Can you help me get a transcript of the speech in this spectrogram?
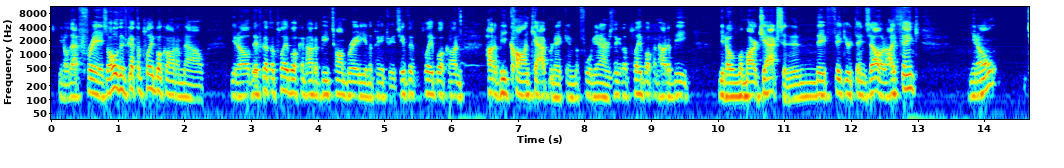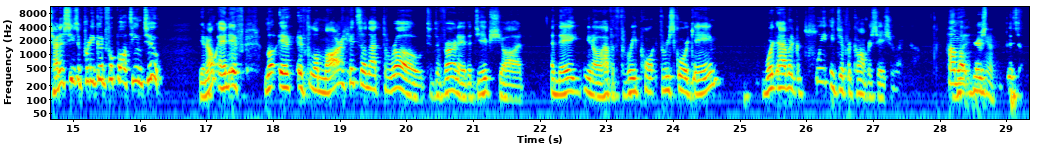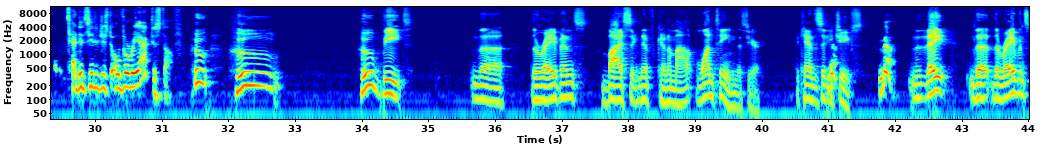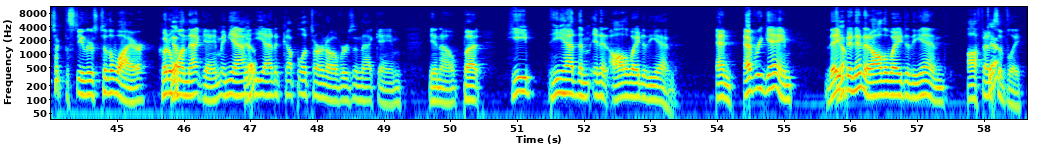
You know that phrase, "Oh, they've got the playbook on them now." You know, they've got the playbook on how to beat Tom Brady and the Patriots. They've got the playbook on how to beat Colin Kaepernick and the 49ers. They've got the playbook on how to beat, you know, Lamar Jackson. And they figured things out. I think, you know, Tennessee's a pretty good football team too. You know, and if if if Lamar hits on that throw to Duvernay, the deep shot, and they you know have a three point three score game, we're having a completely different conversation right now. How many, there's yeah. this tendency to just overreact to stuff. Who who who beat the the Ravens by a significant amount? One team this year, the Kansas City yeah. Chiefs. Yeah, they the the Ravens took the Steelers to the wire. Could have yep. won that game, and yeah, yep. he had a couple of turnovers in that game, you know, but he he had them in it all the way to the end. And every game, they've yep. been in it all the way to the end offensively.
